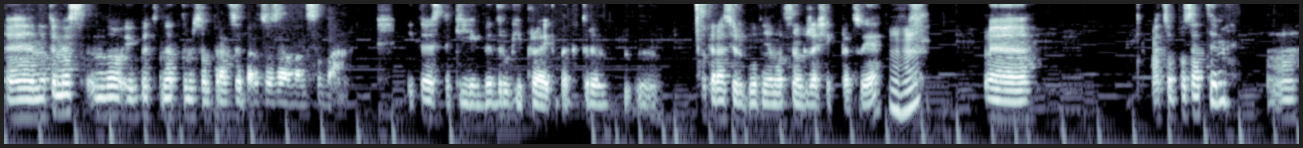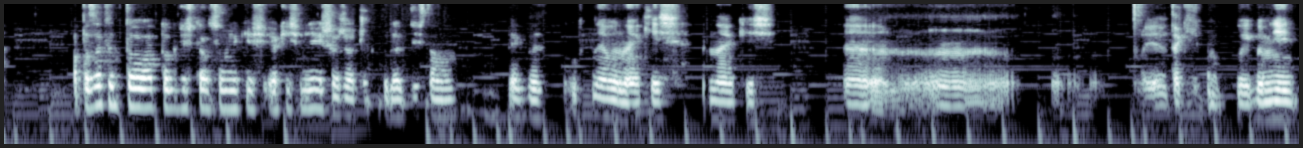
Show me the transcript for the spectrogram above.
E, natomiast no, jakby nad tym są prace bardzo zaawansowane. I to jest taki jakby drugi projekt, na którym mm, teraz już głównie mocno Grzesiek pracuje. Mhm. E, a co poza tym? A poza tym to, to gdzieś tam są jakieś, jakieś mniejsze rzeczy, które gdzieś tam jakby utknęły na jakieś, na jakieś yy, takich jakby mniej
